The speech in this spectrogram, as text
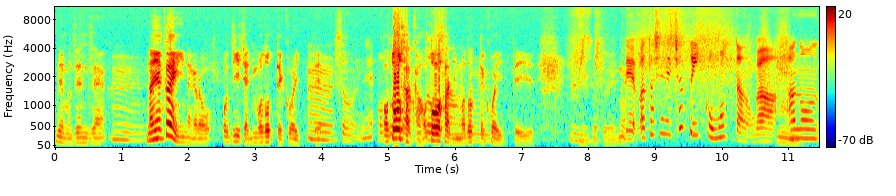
でも全然。うん。なんやかんや言いながらおおじいちゃんに戻ってこいって、うんそうね。お父さんかお父さんに戻ってこいっていう,、うん。いうことでね。で私ねちょっと一個思ったのが、うん。あの、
